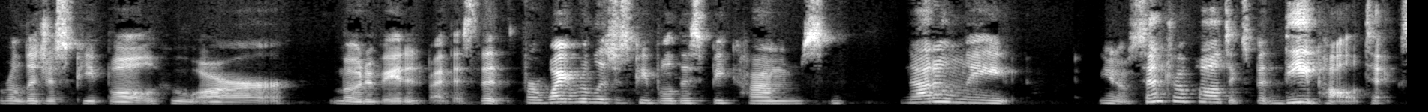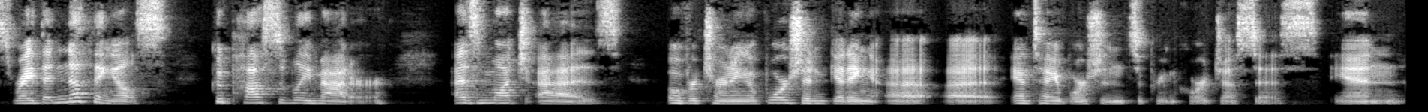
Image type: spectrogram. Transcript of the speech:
religious people who are motivated by this. That for white religious people, this becomes not only you know central politics, but the politics, right? That nothing else could possibly matter as much as overturning abortion, getting a, a anti-abortion Supreme Court justice, and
